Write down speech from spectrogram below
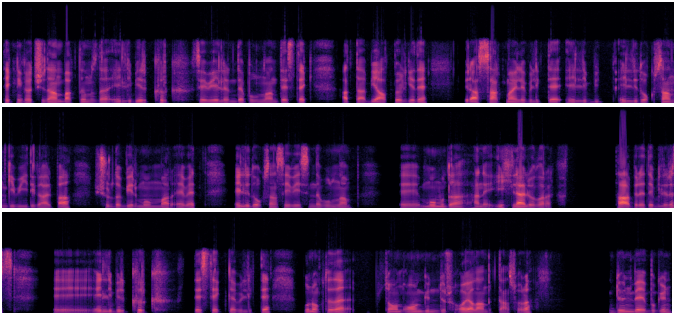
Teknik açıdan baktığımızda 51-40 seviyelerinde bulunan destek hatta bir alt bölgede biraz sarkma ile birlikte 50-90 gibiydi galiba. Şurada bir mum var. Evet 50-90 seviyesinde bulunan e, mumu da hani ihlal olarak tabir edebiliriz. E, 51-40 destekle birlikte bu noktada son 10 gündür oyalandıktan sonra dün ve bugün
